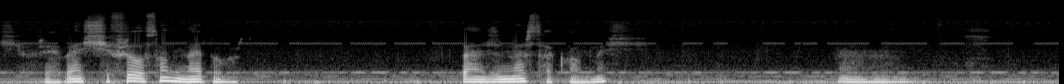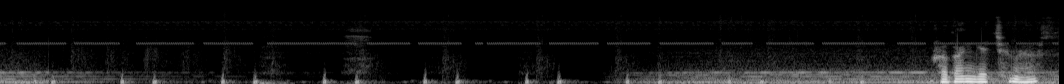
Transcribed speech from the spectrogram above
Şifre. Ben şifre olsam nerede olurdu? Benzinler saklanmış. Hmm. Buradan geçemiyoruz.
